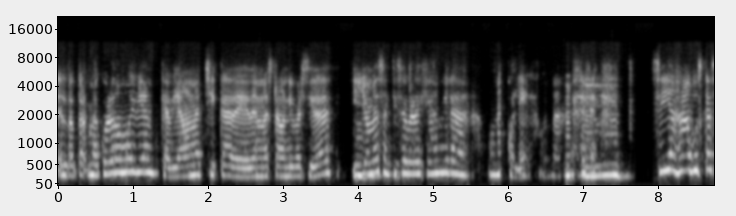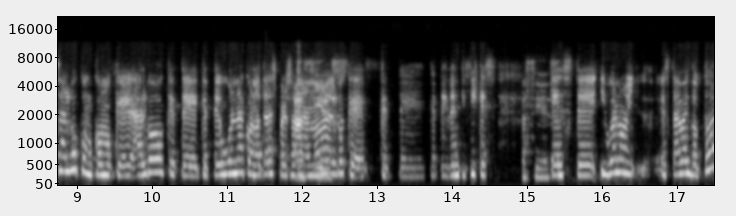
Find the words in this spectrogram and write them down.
el doctor, me acuerdo muy bien que había una chica de, nuestra universidad y yo me sentí segura, dije, ah, mira, una colega. sí, ajá, buscas algo con como que algo que te, que te una con otras personas, ¿no? Algo que, te, que te identifiques. Así es. Este, y bueno, estaba el doctor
